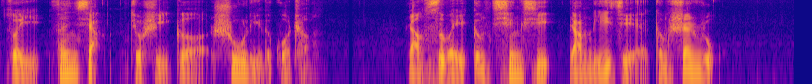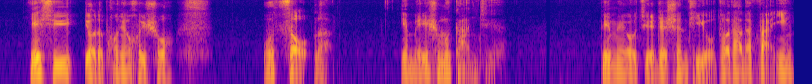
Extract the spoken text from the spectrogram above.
所以，分享就是一个梳理的过程，让思维更清晰，让理解更深入。也许有的朋友会说：“我走了，也没什么感觉。”并没有觉着身体有多大的反应，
